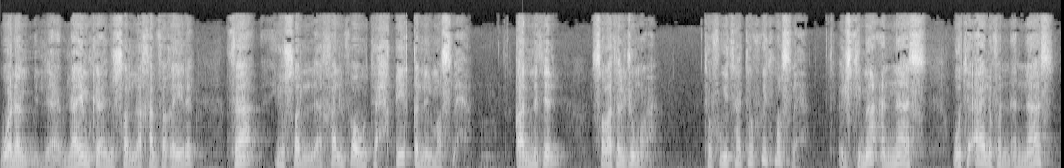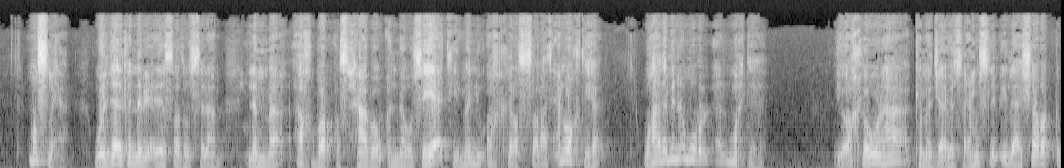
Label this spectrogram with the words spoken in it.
ولم لا يمكن أن يصلى خلف غيره فيصلى خلفه تحقيقا للمصلحة. قال مثل صلاة الجمعة. تفويتها تفويت مصلحة. اجتماع الناس وتآلف الناس مصلحة. ولذلك النبي عليه الصلاة والسلام لما أخبر أصحابه أنه سيأتي من يؤخر الصلاة عن وقتها وهذا من الأمور المحدثة يؤخرونها كما جاء في صحيح مسلم إلى شرق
